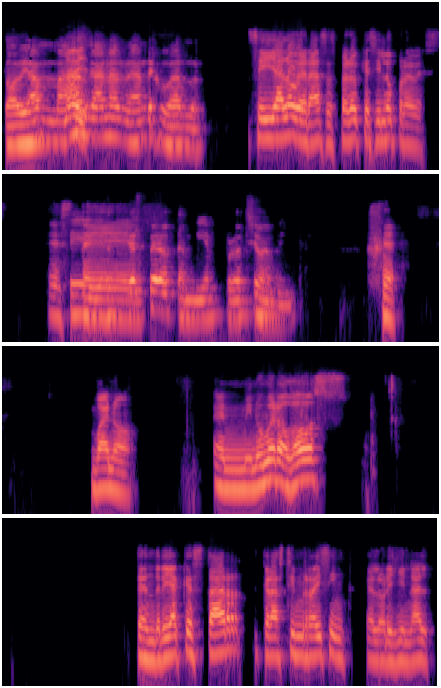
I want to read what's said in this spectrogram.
todavía más ganas me dan de jugarlo. Sí, ya lo verás, espero que sí lo pruebes. Este... Sí, yo espero también próximamente. Bueno, en mi número dos tendría que estar Crash Team Racing, el original,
